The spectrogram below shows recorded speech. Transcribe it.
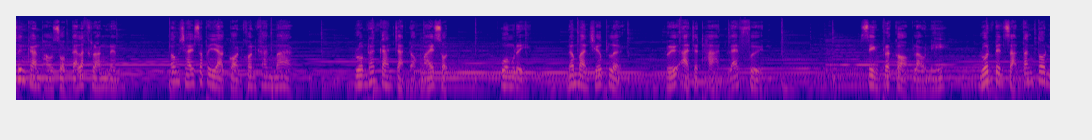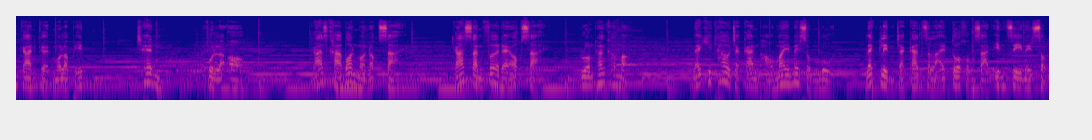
ซึ่งการเผาศพแต่ละครั้งนั้น ต้องใช้ทรัพยากรค่อนข้างมาก รวมทั้งการจัดดอกไม้สด พวงหรีดน้ำมันเชื้อเพลิง หรืออาจจะถ่านและฟืน สิ่งประกอบเหล่านี้ล้วนเป็นสารตั้งต้นการเกิดมลพิษ เช่น ฝุ่นละออง ก๊าซคาร์บอนมอนอกไซด์ก๊าซซัลเฟอร์ไดออกไซด์รวมทั้งขมเหลาวและขี้เถ้าจากการเผาไหม้ไม่สมบูรณ์ และกลิ่นจากการสลายตัวของสารอินทรีย์ในศพ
